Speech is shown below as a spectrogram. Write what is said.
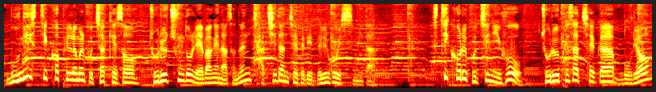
무늬 스티커 필름을 부착해서 조류 충돌 예방에 나서는 자치단체들이 늘고 있습니다. 스티커를 붙인 이후 조류 폐사체가 무려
